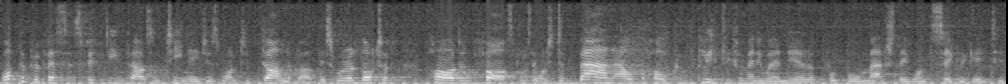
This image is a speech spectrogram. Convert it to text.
what the professor's 15,000 teenagers wanted done about this were a lot of hard and fast rules. They wanted to ban alcohol completely from anywhere near a football match. They want segregated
